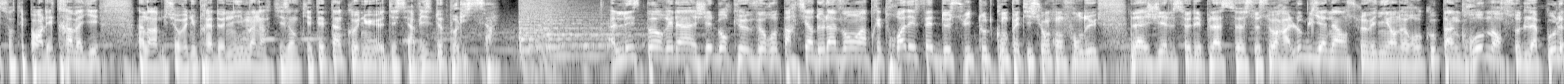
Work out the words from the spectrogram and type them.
sortait pour aller travailler. Un drame survenu près de Nîmes, un artisan qui était inconnu des services de police. Les sports et la Gielbourg veut repartir de l'avant après trois défaites de suite, toutes compétitions confondues. La Giel se déplace ce soir à Ljubljana en Slovénie en Eurocoupe, un gros morceau de la poule.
